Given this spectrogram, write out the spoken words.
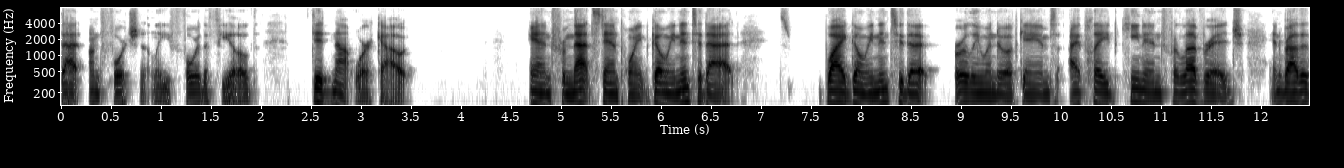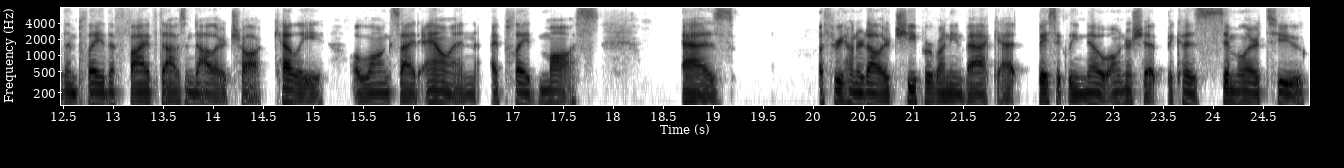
that unfortunately for the field did not work out. And from that standpoint, going into that, why going into the early window of games, I played Keenan for leverage. And rather than play the $5,000 chalk Kelly alongside Allen, I played Moss as a $300 cheaper running back at basically no ownership because similar to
